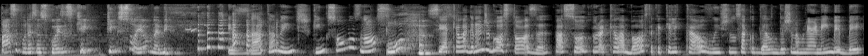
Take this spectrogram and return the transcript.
passa por essas coisas, quem, quem sou eu, não é mesmo? Exatamente. Quem somos nós? Porra! Se aquela grande gostosa passou por aquela bosta que aquele calvo enchendo o saco dela, não deixando a mulher nem beber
